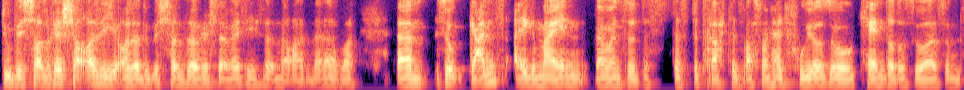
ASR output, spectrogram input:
du bist schon rischer Ossi oder du bist schon so rischer Wessi, so eine Art. Ne? Aber ähm, so ganz allgemein, wenn man so das, das betrachtet, was man halt früher so kennt oder sowas. Und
